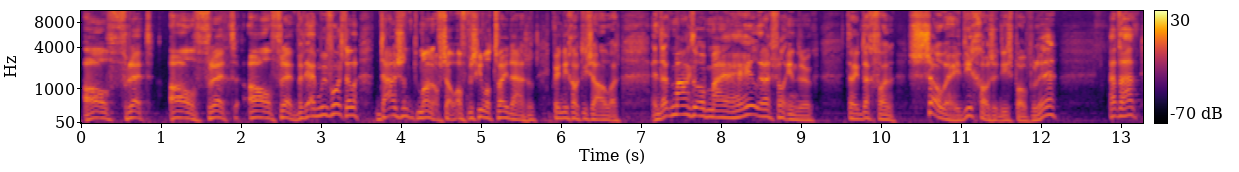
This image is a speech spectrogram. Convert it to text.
Alfred, Alfred, Alfred. Maar, moet je je voorstellen, duizend man of zo, of misschien wel 2000. Ik weet niet hoe groot die zaal was. En dat maakte op mij heel erg veel indruk. Dat ik dacht van, zo hé, die gozer die is populair. Hij had,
